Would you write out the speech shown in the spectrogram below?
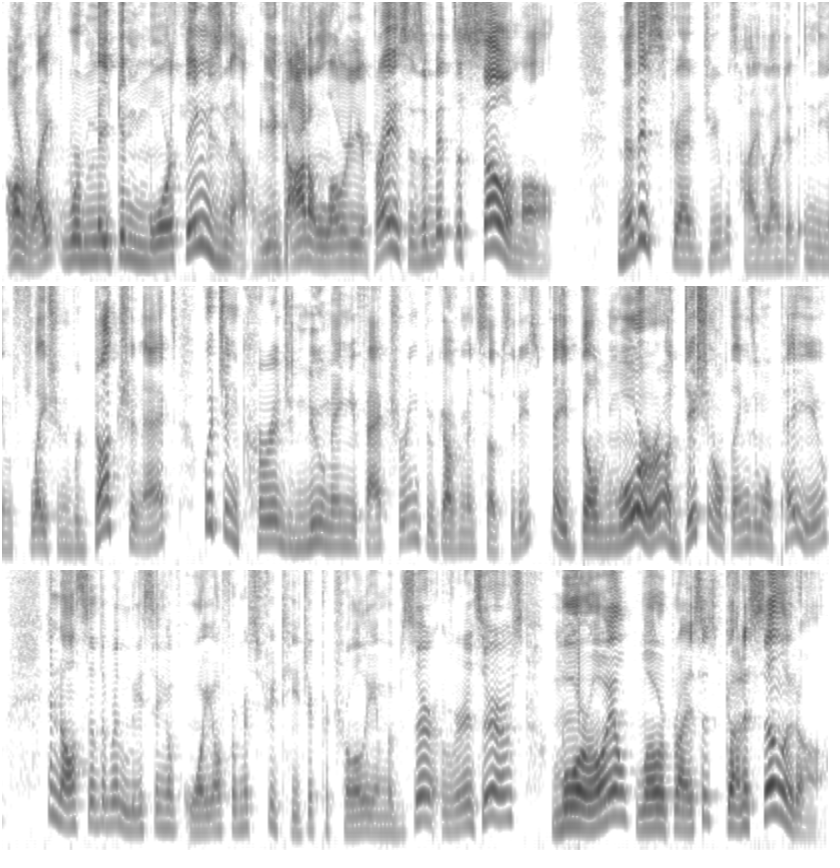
Alright, we're making more things now. You gotta lower your prices a bit to sell them all. Now this strategy was highlighted in the Inflation Reduction Act, which encouraged new manufacturing through government subsidies. They build more additional things and will pay you, and also the releasing of oil from a strategic petroleum reserves. More oil, lower prices, gotta sell it all.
